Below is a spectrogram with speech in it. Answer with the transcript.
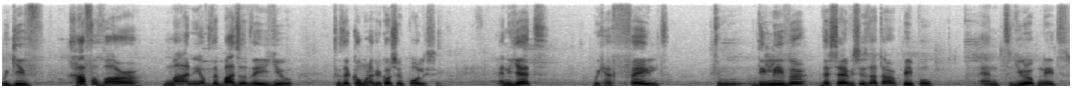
We give half of our money of the budget of the EU to the Common Agricultural Policy, and yet we have failed to deliver the services that our people and Europe needs.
